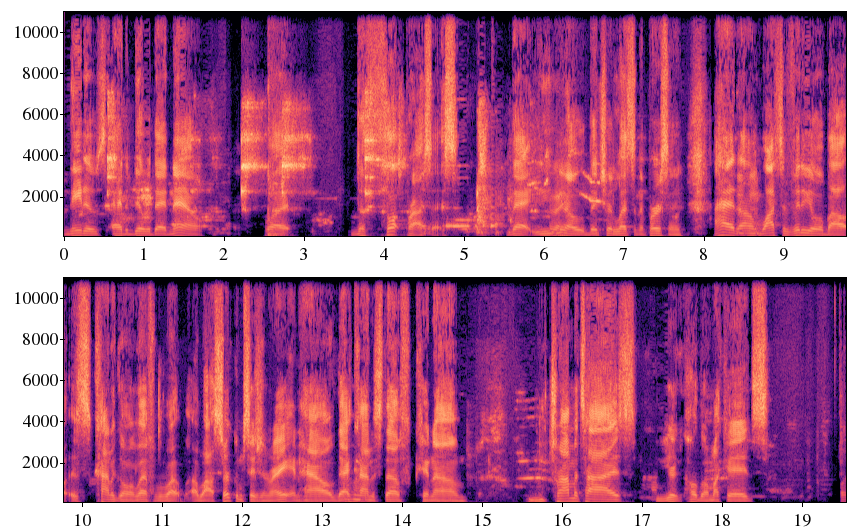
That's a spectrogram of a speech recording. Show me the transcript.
natives had to deal with that now, but the thought process that you, Right. you know that you're less than a person. I had um, Mhm. watched a video about it's kind of going left about, about circumcision, right, and how that Mhm. kind of stuff can um, traumatize your. Hold on, my kids.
